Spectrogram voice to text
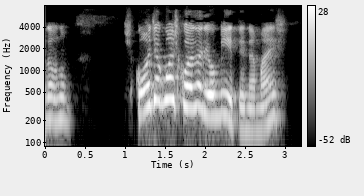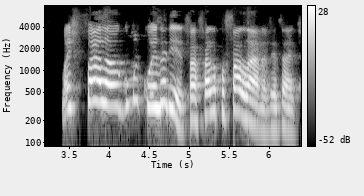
não, não, esconde algumas coisas ali, omitem, né? Mas, mas fala alguma coisa ali, fala por falar, na verdade.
